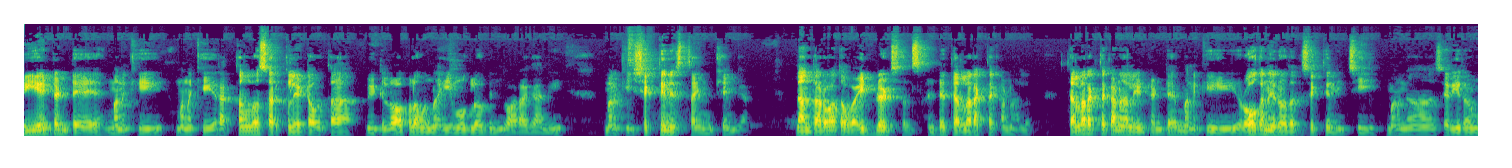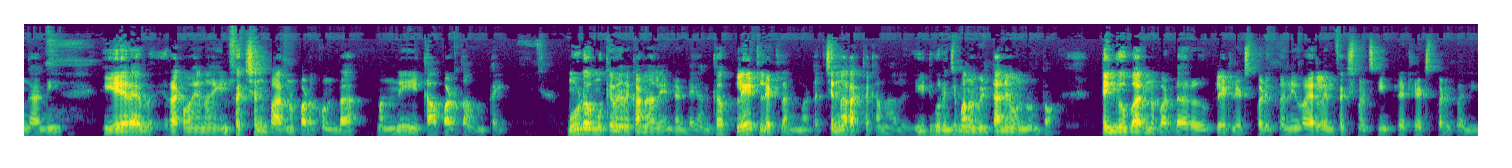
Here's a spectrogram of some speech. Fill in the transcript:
ఇవి ఏంటంటే మనకి మనకి రక్తంలో సర్క్యులేట్ అవుతా వీటి లోపల ఉన్న హీమోగ్లోబిన్ ద్వారా కానీ మనకి శక్తిని ఇస్తాయి ముఖ్యంగా. దాని తర్వాత వైట్ బ్లడ్ సెల్స్ అంటే తెల్ల రక్త కణాలు. తెల్ల రక్త కణాలు ఏంటంటే మనకి రోగ నిరోధక శక్తిని ఇచ్చి మన శరీరం కానీ ఏ రకమైన ఇన్ఫెక్షన్ బారిన పడకుండా మనని కాపాడుతూ ఉంటాయి. మూడో ముఖ్యమైన కణాలు ఏంటంటే కనుక ప్లేట్లెట్లు అనమాట చిన్న రక్త కణాలు. వీటి గురించి మనం వింటానే ఉండుంటాం. డెంగ్యూ బారిన పడ్డారు ప్లేట్లెట్స్ పడిపోయి వైరల్ ఇన్ఫెక్షన్ వచ్చినాయి ప్లేట్లెట్స్ పడిపోయి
